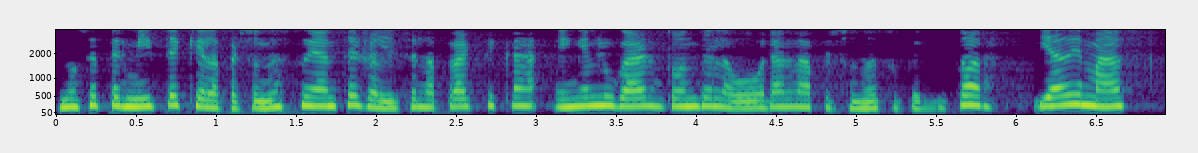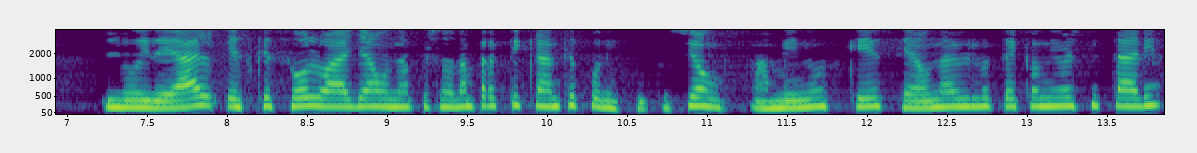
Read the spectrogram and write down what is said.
No se permite que la persona estudiante realice la práctica en el lugar donde labora la persona supervisora. Y además, lo ideal es que solo haya una persona practicante por institución, a menos que sea una biblioteca universitaria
